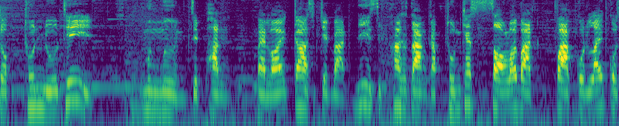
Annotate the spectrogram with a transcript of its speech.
จบทุนอยู่ที่ 17,897 บาท 25 สตางค์กับทุนแค่ 200 บาท ฝากกดไลค์กด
